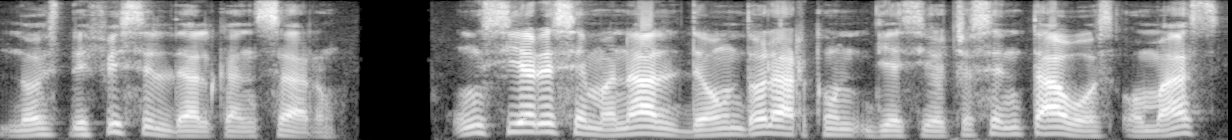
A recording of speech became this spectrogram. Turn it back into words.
no es difícil de alcanzar. Un cierre semanal de un dólar con 18 centavos o más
